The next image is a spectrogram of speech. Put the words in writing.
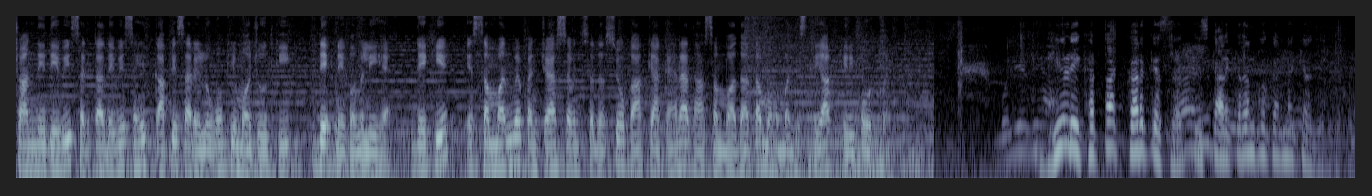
चांदनी देवी, सरिता देवी सहित काफ़ी सारे लोगों की मौजूदगी देखने को मिली है। देखिए, इस संबंध में पंचायत समिति सदस्यों का क्या कहना था संवाददाता मोहम्मद इश्तियाक की रिपोर्ट में। भीड़ इकट्ठा करके सर, इस कार्यक्रम को करना क्या ज़रूरी है?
